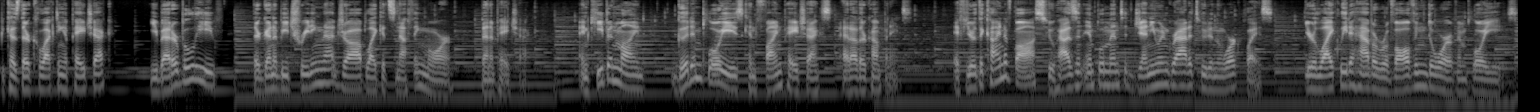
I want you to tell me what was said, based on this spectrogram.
because they're collecting a paycheck, you better believe they're going to be treating that job like it's nothing more than a paycheck. And keep in mind, good employees can find paychecks at other companies. If you're the kind of boss who hasn't implemented genuine gratitude in the workplace, you're likely to have a revolving door of employees.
